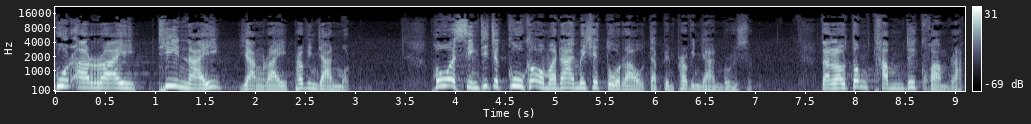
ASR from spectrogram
พูดอะไรที่ไหนอย่างไรพระวิญญาณหมด เพราะว่าสิ่งที่จะกู้เขาออกมาได้ไม่ใช่ตัวเรา แต่เป็นพระวิญญาณบริสุทธิ์ แต่เราต้องทำด้วยความรัก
